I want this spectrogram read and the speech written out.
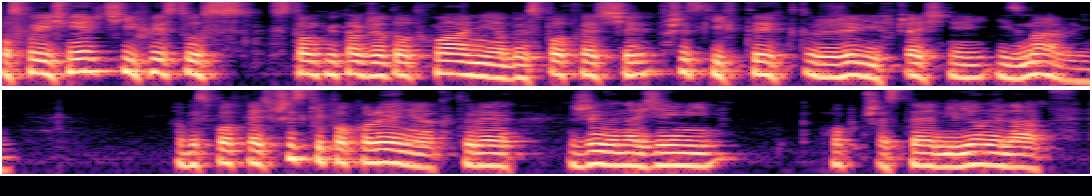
Po swojej śmierci Chrystus stąpił także do otchłani, aby spotkać się wszystkich tych, którzy żyli wcześniej i zmarli aby spotkać wszystkie pokolenia, które żyły na Ziemi przez te miliony lat.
